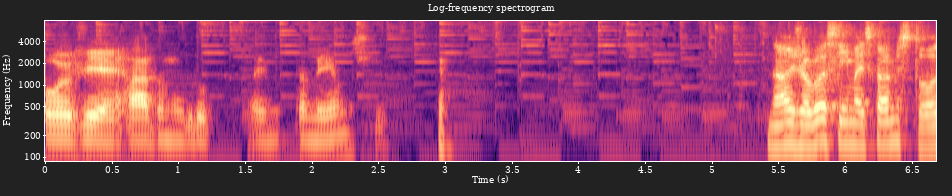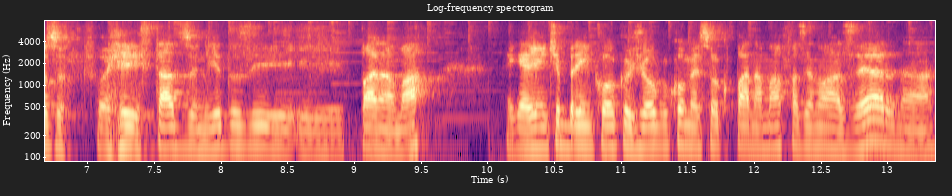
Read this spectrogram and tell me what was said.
Ou eu vi errado no grupo. Aí também eu não sei. Não, jogou sim, mas foi amistoso. Foi Estados Unidos e, e Panamá. É que a gente brincou que o jogo começou com o Panamá fazendo 1x0, né?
